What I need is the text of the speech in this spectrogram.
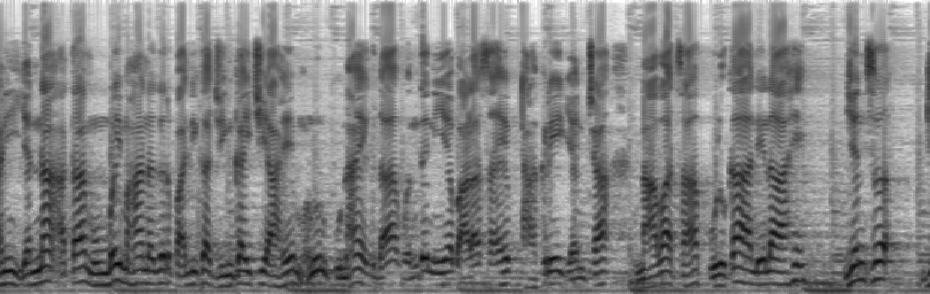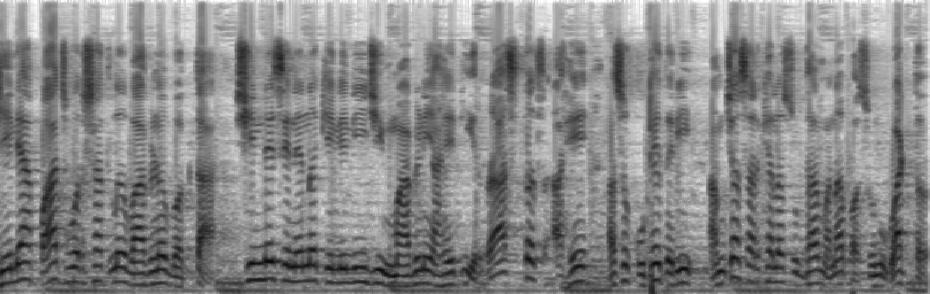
आणि यांना आता मुंबई महानगरपालिका जिंकायची आहे म्हणून पुन्हा एकदा वंदनीय बाळासाहेब ठाकरे यांच्या नावाचा पुळका आलेला आहे. यांचं गेल्या पाच वर्षातलं वागणं बघता शिंदे सेनेनं केलेली जी मागणी आहे ती रास्तच आहे असं कुठेतरी आमच्यासारख्याला सुद्धा मनापासून वाटतं.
